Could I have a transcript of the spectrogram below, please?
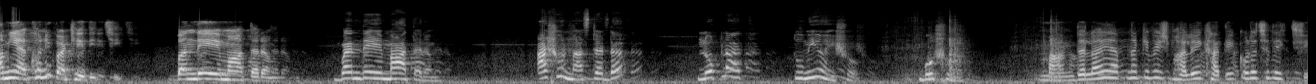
আমি এখনই পাঠিয়ে দিচ্ছি। বন্দে মাতারম। বন্দে মাতারম। আসুন মাস্টারদা লোকনাথ তুমিও এসো। বসুন। মান্দালায় আপনাকে বেশ ভালোই খাতির করেছে দেখছি।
